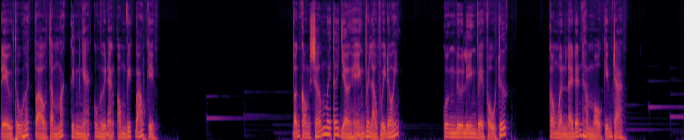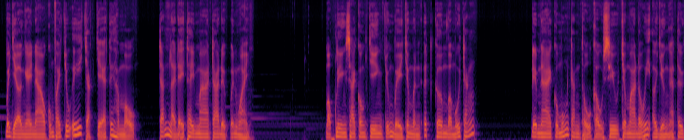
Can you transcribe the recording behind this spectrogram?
Đều thu hết vào tầm mắt kinh ngạc Của người đàn ông viết báo kia. Vẫn còn sớm mới tới giờ hẹn với lão quỷ đói. Quân đưa Liên về phủ trước, Còn mình lại đến hầm mộ kiểm tra. Bây giờ ngày nào cũng phải chú ý chặt chẽ tới hầm mộ, Tránh lại để thay ma ra được bên ngoài. Mộc Liên sai con chiên chuẩn bị cho mình ít cơm và muối trắng. Đêm nay cô muốn tranh thủ cầu siêu cho ma đối ở giữa ngã tư.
